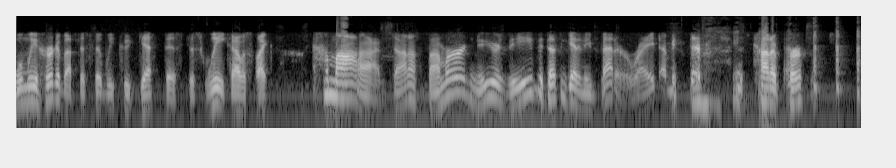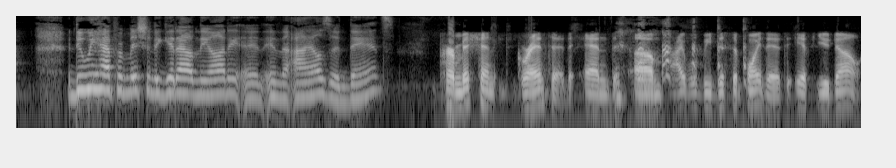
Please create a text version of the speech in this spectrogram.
When we heard about this, that we could get this this week, I was like, come on, Donna Summer, New Year's Eve. It doesn't get any better, right? I mean, it's kind of perfect. Do we have permission to get out in the audience in, in the aisles and dance? Permission granted, and um, I will be disappointed if you don't.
